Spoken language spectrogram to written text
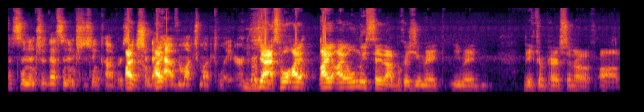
That's an inter- that's an interesting conversation to I- have much much later. yes, well, I, I I only say that because you make you made the comparison of um,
